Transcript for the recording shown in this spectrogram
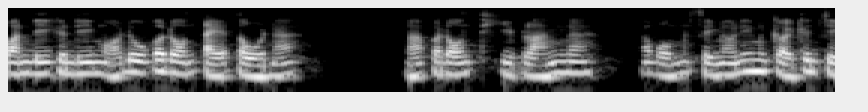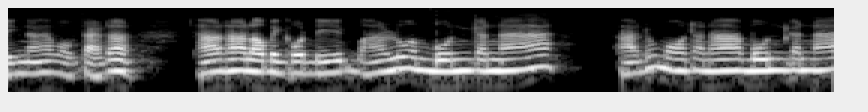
วันดีคืนดีหมอดูก็โดนเตะตูดนะนะครับก็โดนถีบหลังนะครับผมสิ่งเหล่านี้มันเกิดขึ้นจริงนะครับผมแต่ถ้าถ้าถ้าเราเป็นคนดีมาร่วมบุญกันนะอนุโมทนาบุญกันนะ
